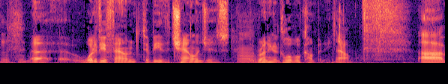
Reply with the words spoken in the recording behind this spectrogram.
Mhm. uh, uh, what have you found to be the challenges Mm. running a global company? Yeah. Uh,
